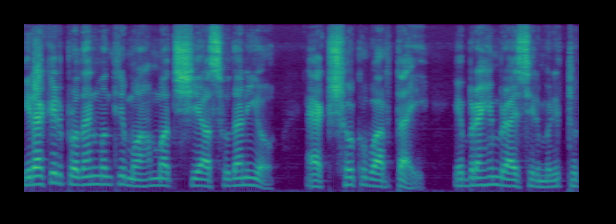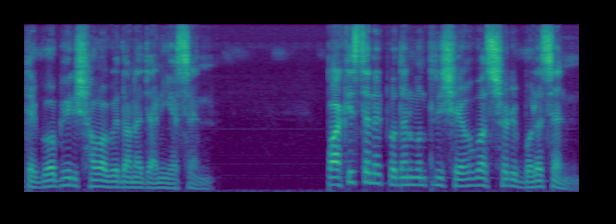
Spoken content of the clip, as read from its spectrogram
ইরাকের প্রধানমন্ত্রী মোহাম্মদ শিয়া সুদানিও এক শোকবার্তায় ইব্রাহিম রাইসির মৃত্যুতে গভীর সমবেদনা জানিয়েছেন। পাকিস্তানের প্রধানমন্ত্রী শেহবাজ শরীফ বলেছেন,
